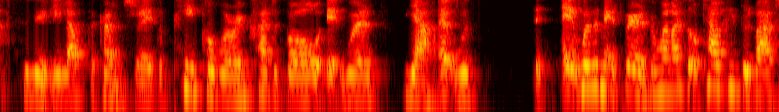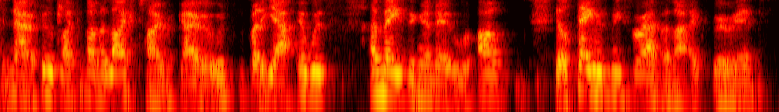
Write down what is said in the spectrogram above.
absolutely loved the country. The people were incredible. It was, yeah, it was, it, it, was an experience. And when I sort of tell people about it now, it feels like another lifetime ago. It was, but yeah, it was amazing, and it, I'll, it'll stay with me forever. That experience.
